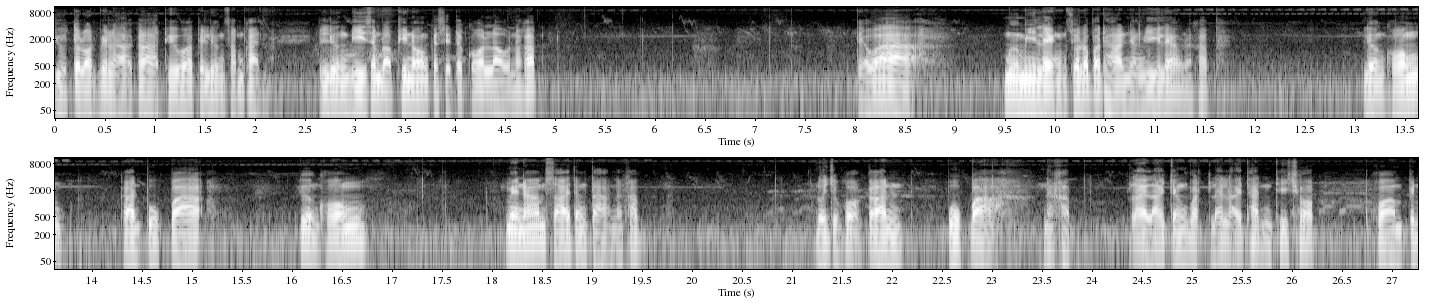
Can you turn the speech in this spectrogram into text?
อยู่ตลอดเวลาก็ถือว่าเป็นเรื่องสำคัญ เป็นเรื่องดีสำหรับพี่น้องเกษตรกรเรานะครับ แต่ว่าเมื่อมีแหล่งชลประทานอย่างดีแล้วนะครับ เรื่องของการปลูกป่าเรื่องของแม่น้ำสายต่างๆนะครับ โดยเฉพาะการปลูกป่านะครับ หลายๆ จังหวัดหลาย ๆ ท่านที่ชอบความเป็น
